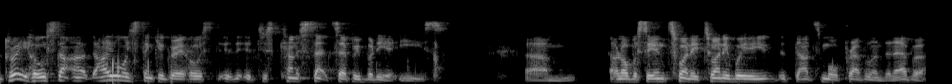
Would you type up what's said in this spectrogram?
great host. I, I, always think a great host. It, it just kind of sets everybody at ease. Um, and obviously in 2020 we that's more prevalent than ever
